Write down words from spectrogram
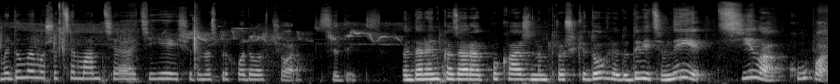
Ми думаємо, що це мамця тієї, що до нас приходила вчора. Сидить. Даринка зараз покаже нам трошки догляду. Дивіться, в неї ціла купа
